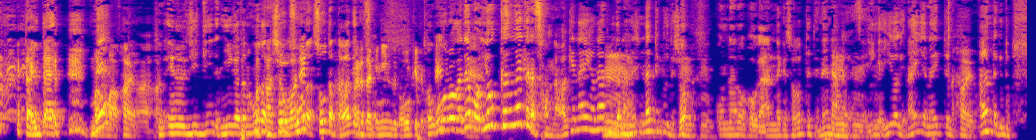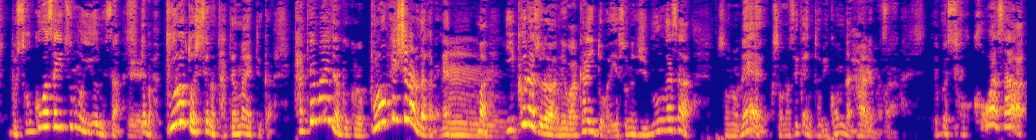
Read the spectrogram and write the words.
大体。ね。まあまあ、はいはいそのはい。NGT で新潟の方まあだとそうだ、そうだったわけですよあれだけ。人数が多ければね。ところが、でもええよく考えたらそんなわけないよな、みたいな話になってくるでしょ？女の子があんだけ揃っててね、仲が全員がいいわけないじゃないっていうのははい。あるんだけど、そこはさ、いつも言うようにさ、ええやっぱプロとしての建前というか、建前じゃなくて、プロフェッショナルだからね。うんまあ、いくらそれはね、若いとはいえ、その自分がさ、そのね、その世界に飛び込んだんであればさ、やっぱりそこはさ、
